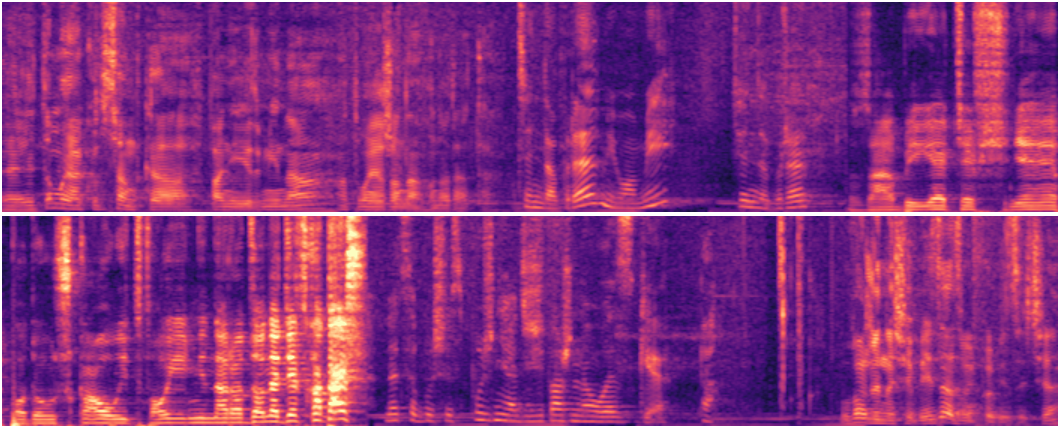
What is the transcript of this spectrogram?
E, To moja kursantka, pani Irmina, a to moja żona Honorata. Dzień dobry, miło mi. Dzień dobry. Zabijecie w śnie poduszką i twoje nienarodzone dziecko też! Lecę, bo się spóźni, a dziś ważne USG. Pa. Uważaj na siebie i zadzwoń po wizycie.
